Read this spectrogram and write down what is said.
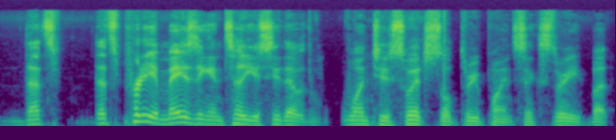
that's that's pretty amazing until you see that one two switch sold 3.63 but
